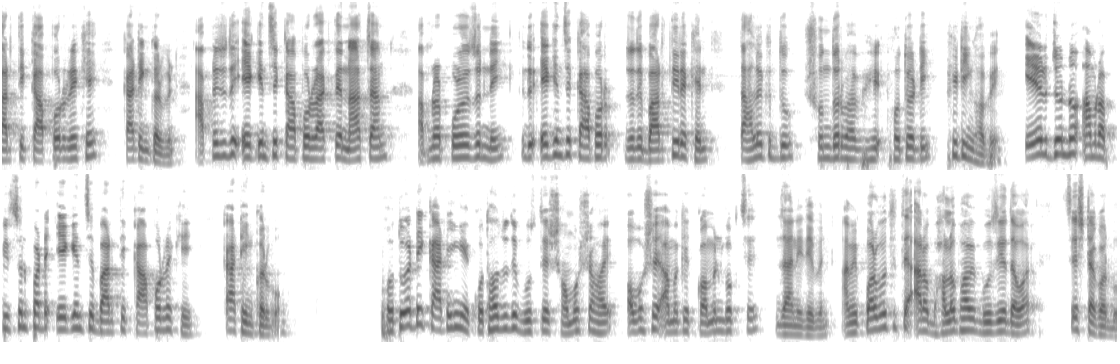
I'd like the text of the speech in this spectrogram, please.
বাড়তি কাপড় রেখে কাটিং করবেন। আপনি যদি এক ইঞ্চি কাপড় রাখতে না চান আপনার প্রয়োজন নেই, কিন্তু এক ইঞ্চি কাপড় যদি বাড়তি রাখেন, তাহলে কিন্তু সুন্দরভাবে ফতুয়াটি ফিটিং হবে এর জন্য আমরা পিছন পাটে এক ইঞ্চি বাড়তি কাপড় রেখে কাটিং করব। ফতুয়াটি কাটিংয়ে কোথাও যদি বুঝতে সমস্যা হয়, অবশ্যই আমাকে কমেন্ট বক্সে জানিয়ে দেবেন আমি পরবর্তীতে আরও ভালোভাবে বুঝিয়ে দেওয়ার চেষ্টা করব।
